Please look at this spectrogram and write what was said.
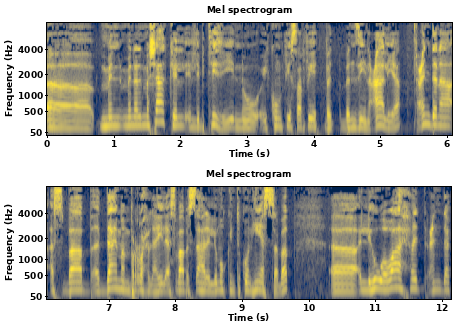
آه، من من المشاكل اللي بتيجي إنه يكون في صرفية بنزين عالية. عندنا أسباب دائما بنروح لها هي الأسباب السهلة اللي ممكن تكون هي السبب آه اللي هو واحد عندك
